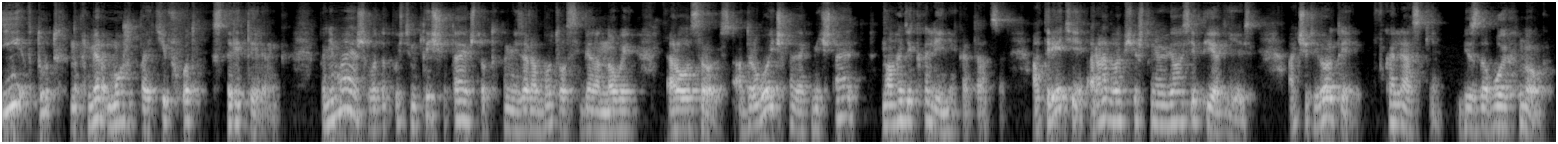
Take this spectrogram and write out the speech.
И тут, например, может пойти в ход старителлинг. Понимаешь, вот, допустим, ты считаешь, что ты не заработал себе на новый Rolls-Royce, а другой человек мечтает ладе колени кататься, а третий рад вообще, что у него велосипед есть, а четвертый в коляске, без обоих ног.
